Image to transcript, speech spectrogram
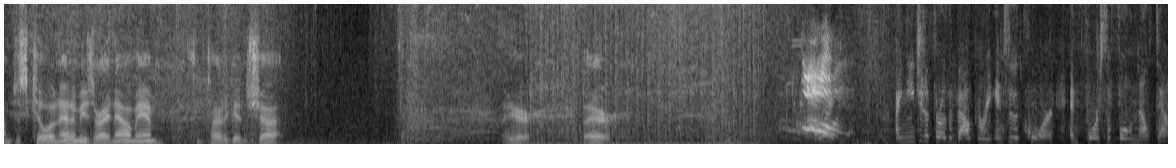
I'm just killing enemies right now, man. I'm tired of getting shot. There. There. I need you to throw the Valkyrie into the core and force a full meltdown.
